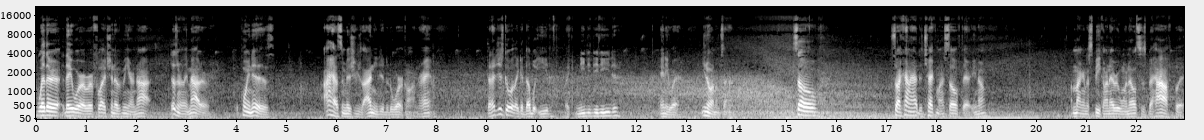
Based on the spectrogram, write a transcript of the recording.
whether they were a reflection of me or not, doesn't really matter. The point is, I had some issues I needed to work on, right? Did I just go with like a double E, like needy deed? Anyway, you know what I'm saying. So, so I kind of had to check myself there, you know? I'm not gonna speak on everyone else's behalf, but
